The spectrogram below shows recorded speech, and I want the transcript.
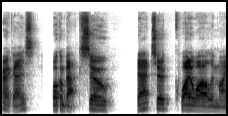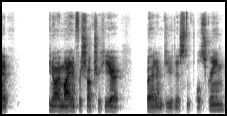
All right, guys. Welcome back. So that took quite a while in my you know, in my infrastructure here, go ahead and view this in full screen.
